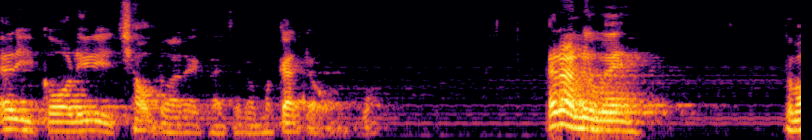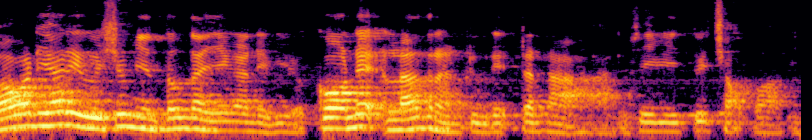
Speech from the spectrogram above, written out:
အဲ့ဒီကော်လေးတွေခြောက်သွားတဲ့အခါကျတော့မကတ်တော့ဘူးပေါ့အဲ့ဒါလိုပဲတဘာဝတရားတွေကိုရှုမြင်သုံးသပ်ရင်းကနေပြီးတော့ကော်နဲ့အလားတရံတူတဲ့တဏှာဟာတဖြည်းဖြည်းတွေးချောက်သွားပြီ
